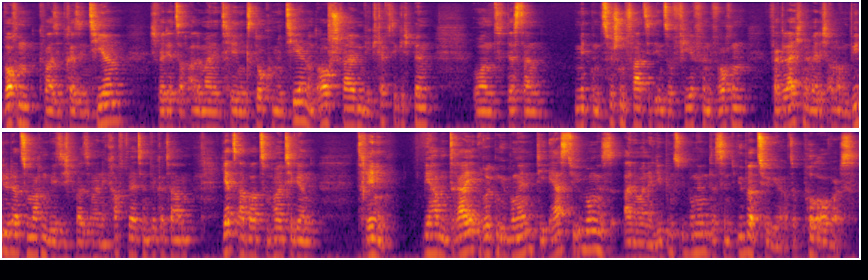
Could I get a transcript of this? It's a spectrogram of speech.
Wochen quasi präsentieren. Ich werde jetzt auch alle meine Trainings dokumentieren und aufschreiben, wie kräftig ich bin und das dann mit einem Zwischenfazit in so vier, fünf Wochen vergleichen. Da werde ich auch noch ein Video dazu machen, wie sich quasi meine Kraftwerte entwickelt haben. Jetzt aber zum heutigen Training. Wir haben drei Rückenübungen. Die erste Übung ist eine meiner Lieblingsübungen. Das sind Überzüge, also Pullovers.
